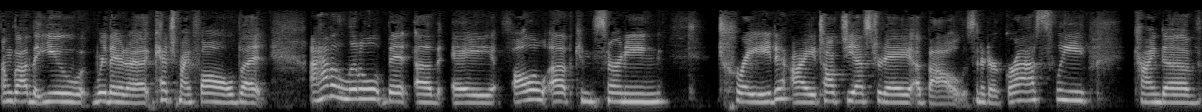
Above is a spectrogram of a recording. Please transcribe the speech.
i'm glad that you were there to catch my fall. But i have a little bit of a follow-up concerning trade. I talked yesterday about senator grassley kind of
